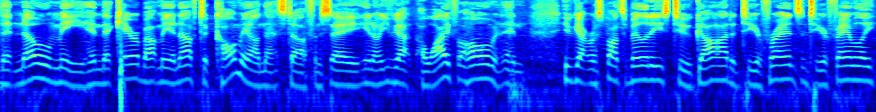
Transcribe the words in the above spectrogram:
that know me and that care about me enough to call me on that stuff and say, you know, you've got a wife at home and, and you've got responsibilities to God and to your friends and to your family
